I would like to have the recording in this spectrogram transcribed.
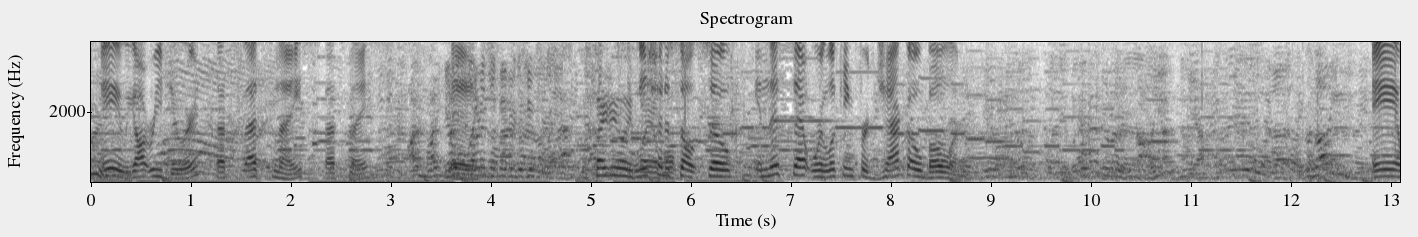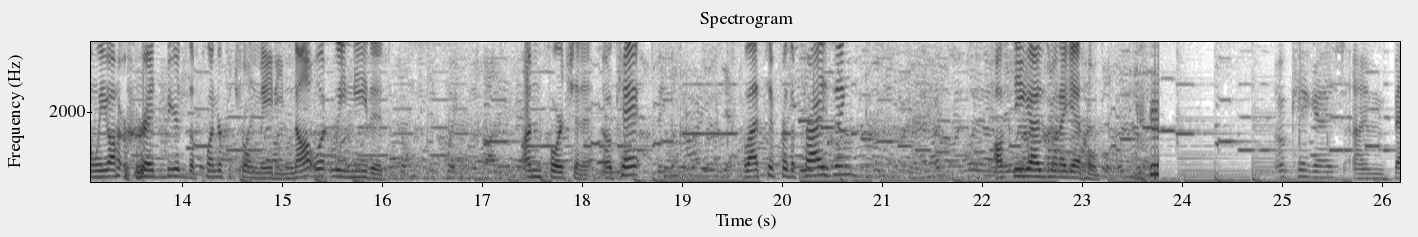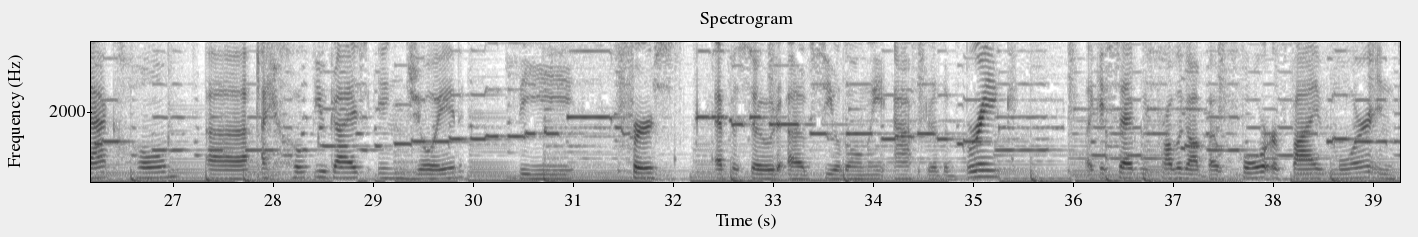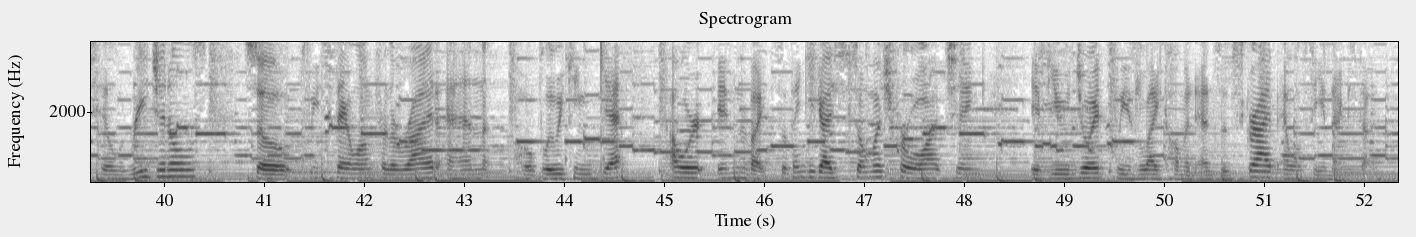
Hey, we got Redoer. That's that's nice. That's nice. Hey. Ignition Assault. So in this set, we're looking for Jack-o-Bolan. Hey, and we got Redbeard, the Plunder Patrol matey. Not what we needed. Unfortunate. Okay. Well, that's it for the prizing. I'll see you guys when I get home. Okay guys, I'm back home. Uh, I hope you guys enjoyed the first episode of Sealed Only after the break. Like I said, we've probably got about four or five more until regionals, so please stay along for the ride and hopefully we can get our invite. So thank you guys so much for watching. If you enjoyed, please like, comment, and subscribe, and we'll see you next time.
